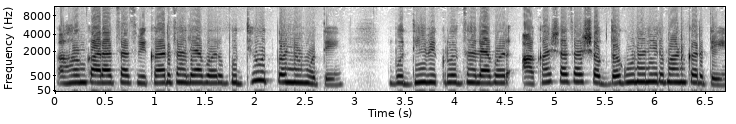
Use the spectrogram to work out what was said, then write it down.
अहंकाराचा विकार झाल्यावर बुद्धी उत्पन्न होते. बुद्धी विकृत झाल्यावर आकाशाचा शब्दगुण निर्माण करते.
